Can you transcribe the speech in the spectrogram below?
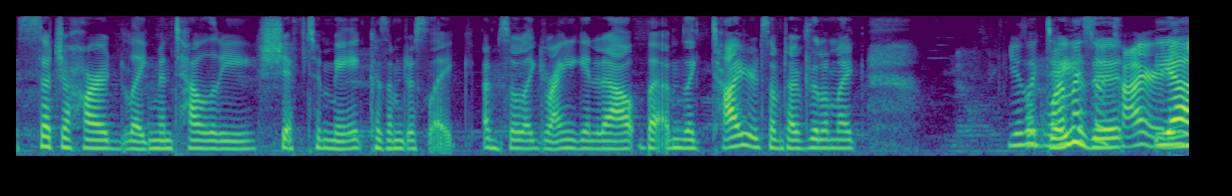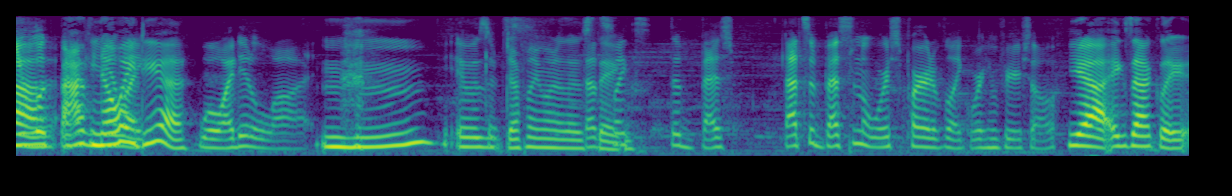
such a hard like mentality shift to make because I'm just like I'm so like grinding it out, but I'm like tired sometimes, and I'm like, You're What like, why am I so it? tired? Yeah, and you look I have no you're like, idea. Whoa, I did a lot. mm-hmm. It was That's- definitely one of those That's things. like the best. That's the best and the worst part of like working for yourself. yeah, exactly.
